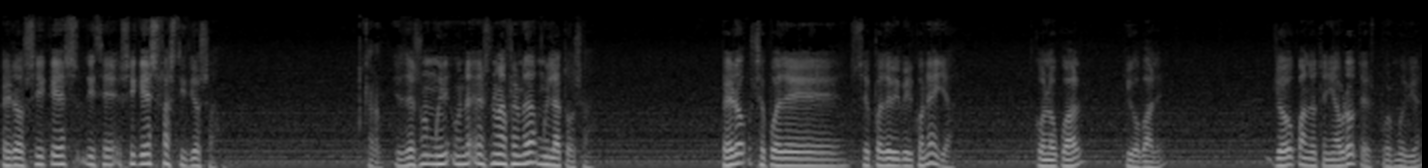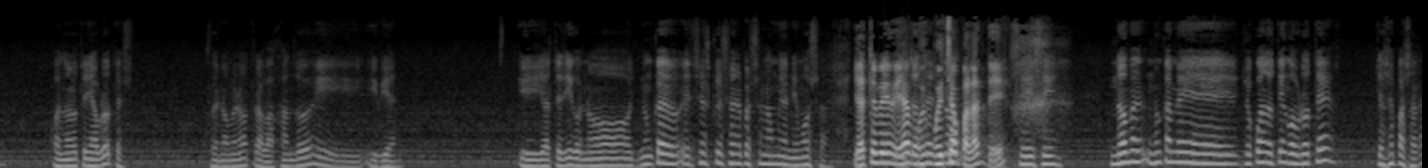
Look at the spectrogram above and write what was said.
Pero sí que es, dice, sí que es fastidiosa. Claro. Dice, es, un muy- una, es una enfermedad muy latosa. Pero se puede, se puede vivir con ella. Con lo cual, digo, vale. Yo cuando tenía brotes, pues muy bien. Cuando no tenía brotes, fenómeno, trabajando y, y bien. Y ya te digo, no nunca es que soy una persona muy animosa. Ya te veo ya muy, Entonces, muy echado no- para adelante, ¿eh? Sí, sí. No me- nunca me yo cuando tengo brotes ya se pasará.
